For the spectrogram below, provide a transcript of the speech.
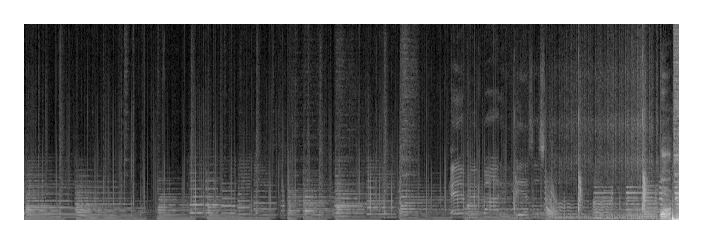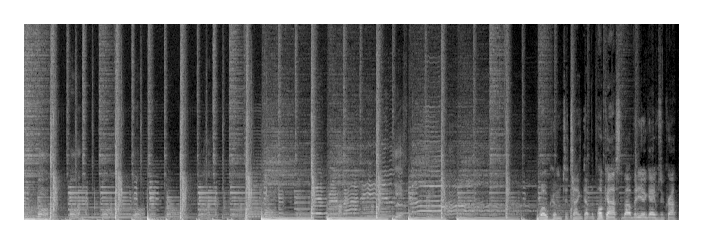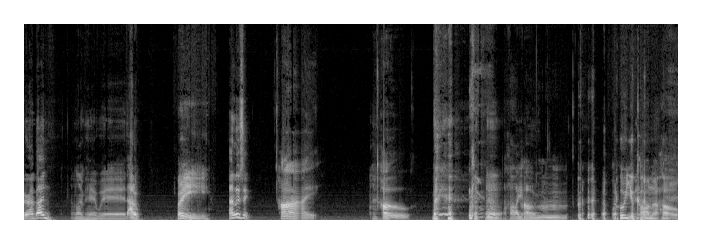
Uh, uh, uh, uh, uh. Welcome to Tanked Up, the podcast about video games and craft beer. I'm Ben, and I'm here with Aadil Hey, and Lucy. Hi. Ho. Hi ho. Um, who you calling a hoe?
